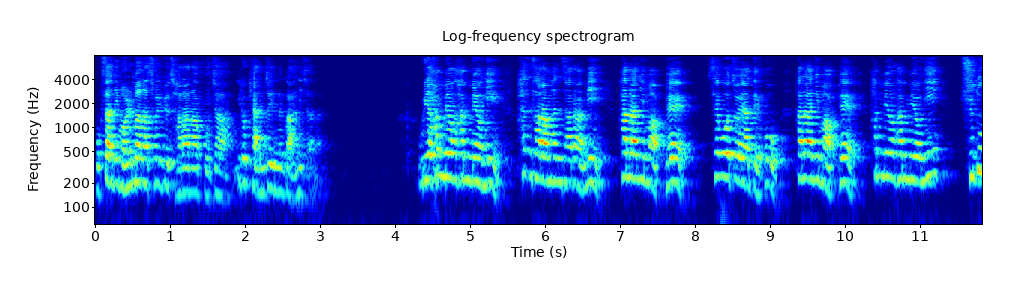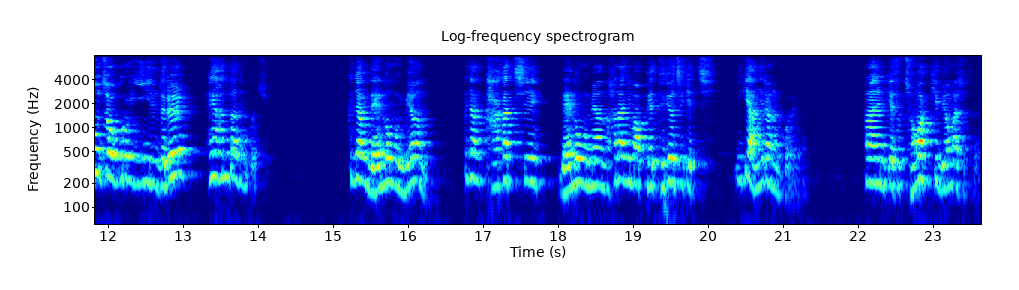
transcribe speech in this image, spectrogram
목사님 얼마나 설교 잘하나 보자. 이렇게 앉아 있는 거 아니잖아요. 우리 한 명한 명이 한 사람 한 사람이 하나님 앞에 세워져야 되고 하나님 앞에 한명한 명이 주도적으로 이 일들을 해야 한다는 거죠. 그냥 내놓으면 그냥 다 같이 내놓으면 하나님 앞에 드려지겠지. 이게 아니라는 거예요. 하나님께서 정확히 명하셨어요.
